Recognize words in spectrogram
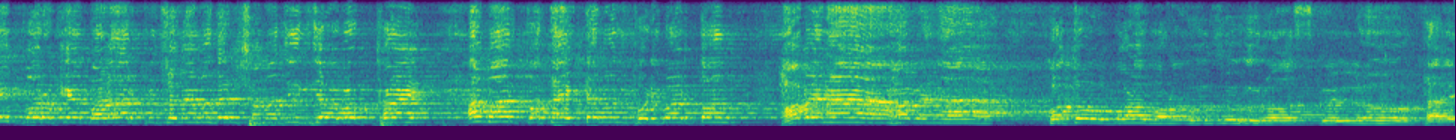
এই পরকিয়া বাড়ার পিছনে আমাদের সামাজিক যে অবক্ষয়, আমার কথাই তেমন পরিবর্তন হবে না হবে না। কত বড় বড় হুজুর রস করল, তাই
